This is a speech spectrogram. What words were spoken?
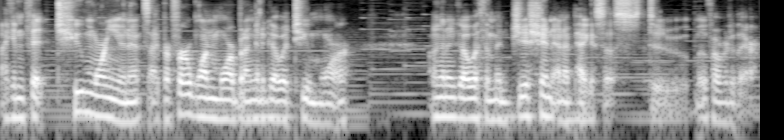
I can fit two more units. I prefer one more, but I'm going to go with two more. I'm going to go with a Magician and a Pegasus to move over to there.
